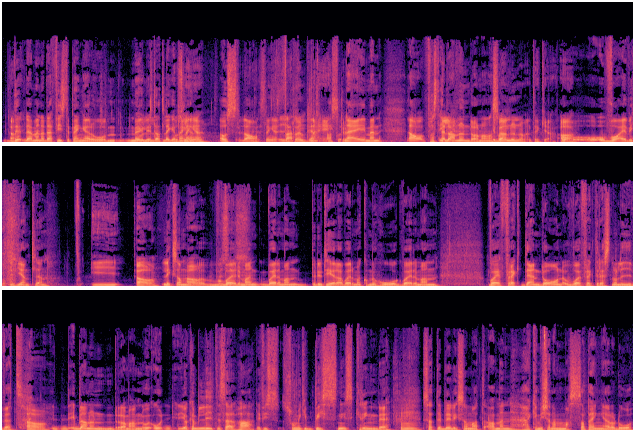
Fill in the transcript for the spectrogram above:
Det, där, menar, där finns det pengar och möjlighet Och- att lägga och pengar. slänga? Och ja, Slänga i sjön? Nej. Alltså, nej, men ja, fast ibland undrar man. Alltså. Ibland undrar man, tänker jag. Ja. Och, och, vad är viktigt egentligen? I, ja. Liksom, Ja, vad, är det man, vad är det man prioriterar? Vad är det man kommer ihåg? Vad är det man vad är fräckt den dagen och vad är fräckt resten av livet? Ja. Ibland undrar man och, och jag kan bli lite så här, ha, det finns så mycket business kring det. Mm. Så att det blir liksom att, ja men här kan vi tjäna massa pengar och då,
